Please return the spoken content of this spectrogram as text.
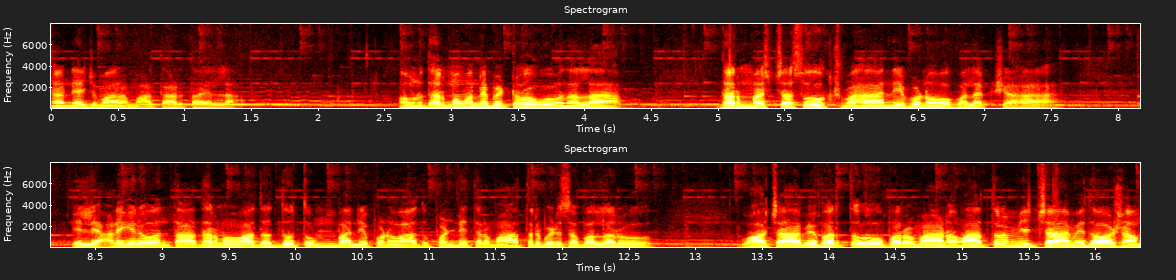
ನನ್ನ ಯಜಮಾನ ಮಾತಾಡ್ತಾ ಇಲ್ಲ. ಅವನು ಧರ್ಮವನ್ನು ಬಿಟ್ಟು ಹೋಗುವನಲ್ಲ ಧರ್ಮಶ್ಚ ಸೂಕ್ಷ್ಮ ನಿಪುಣೋಪಲಕ್ಷ ಇಲ್ಲಿ ಅಡಗಿರುವಂತಹ ಧರ್ಮವಾದದ್ದು ತುಂಬ ನಿಪುಣವಾದ ಪಂಡಿತರು ಮಾತ್ರ ಬಿಡಿಸಬಲ್ಲರು. ವಾಚಾಭಿಭರ್ತು ಪರಮಾಣು ಮಾತ್ರ ಇಚ್ಛಾಮಿ ದೋಷಂ.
